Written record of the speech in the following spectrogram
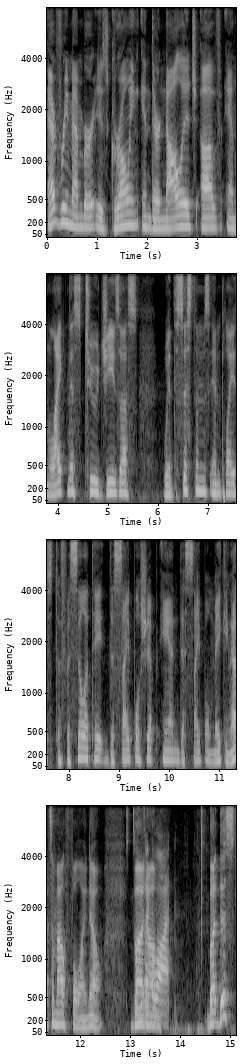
every member is growing in their knowledge of and likeness to Jesus with systems in place to facilitate discipleship and disciple making. That's a mouthful, I know. Sounds like a um, lot. but this,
